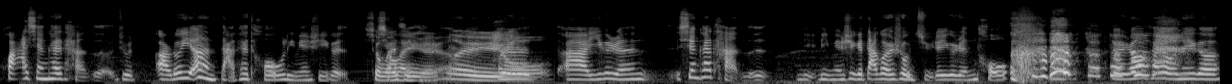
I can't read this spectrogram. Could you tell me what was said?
哗掀开毯子，就耳朵一按，打开头，里面是一个小外外星人，人，哎或者呦，啊，一个人掀开毯子，里里面是一个大怪兽举着一个人头，对，然后还有那个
